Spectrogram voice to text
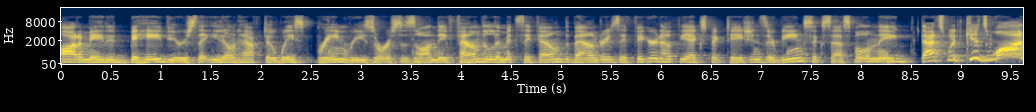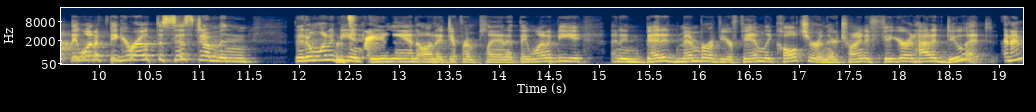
automated behaviors that you don't have to waste brain resources on. They've found the limits, they found the boundaries, they figured out the expectations, they're being successful and they that's what kids want. They want to figure out the system and they don't want to be an alien on a different planet. They want to be an embedded member of your family culture and they're trying to figure out how to do it. And I'm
